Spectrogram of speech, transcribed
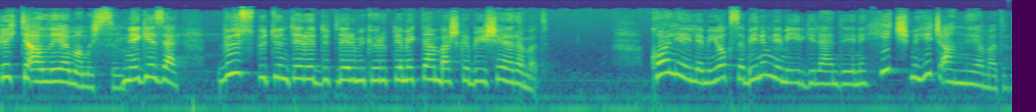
Pek de anlayamamışsın. Ne gezer Büsbütün tereddütlerimi körüklemekten başka bir işe yaramadı. Kolyeyle mi yoksa benimle mi ilgilendiğini hiç mi hiç anlayamadım.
